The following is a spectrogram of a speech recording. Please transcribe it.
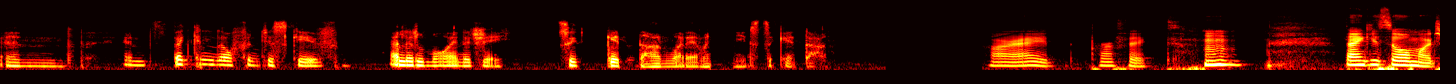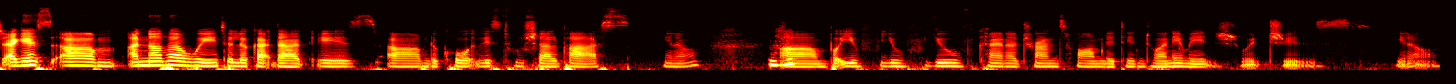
and and that can often just give a little more energy to get done whatever needs to get done. All right. Perfect. Thank you so much. I guess um, another way to look at that is um, the quote, "This too shall pass." You know, mm-hmm. um, but you've you've you've kind of transformed it into an image, which is you know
